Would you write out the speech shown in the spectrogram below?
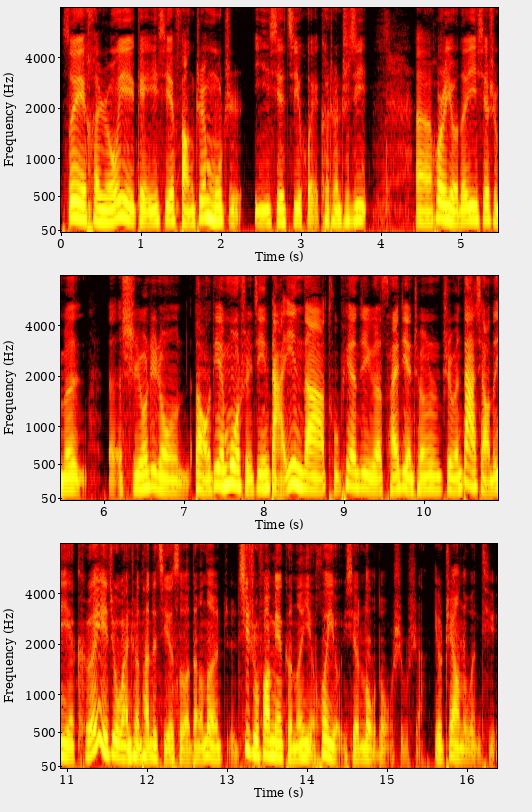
所以很容易给一些仿真拇指以一些机会可乘之机，呃，或者有的一些什么。呃，使用这种导电墨水进行打印的啊图片，这个裁剪成指纹大小的，也可以就完成它的解锁等等。技术方面可能也会有一些漏洞，是不是啊？有这样的问题？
